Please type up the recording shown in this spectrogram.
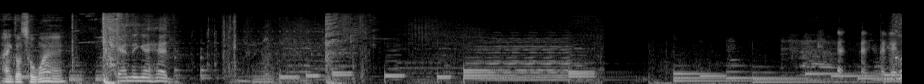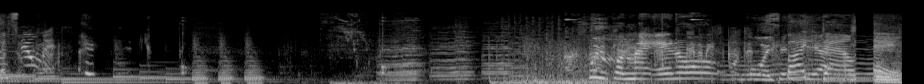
Anh có súng này. Scanning ahead. Tặng cái Concealment. ui con mẹ nó ngồi trên Spike kia down A.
